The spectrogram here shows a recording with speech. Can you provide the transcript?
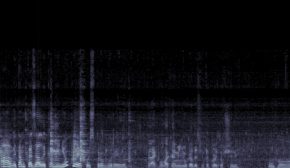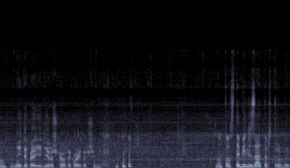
А, ви там казали камінюку якусь пробурили? Так, була каменюка десь такої товщини. Ого. І тепер є дірочка отакої товщини. Ну то стабілізатор труби.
